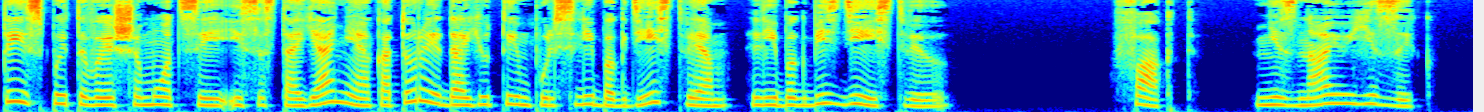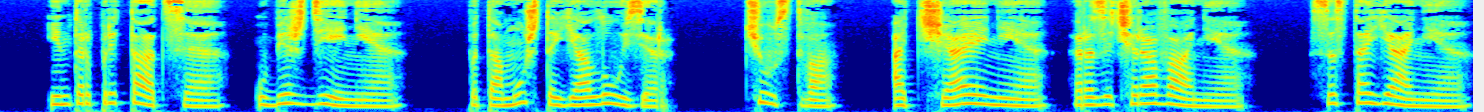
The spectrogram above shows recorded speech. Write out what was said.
ты испытываешь эмоции и состояния, которые дают импульс либо к действиям, либо к бездействию. Факт. Не знаю язык. Интерпретация. Убеждение потому что я лузер. Чувство, отчаяние, разочарование, состояние,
